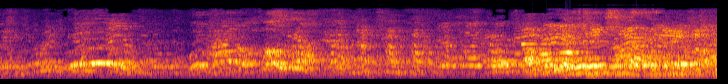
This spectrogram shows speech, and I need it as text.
Hallelujah. Aleluia.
